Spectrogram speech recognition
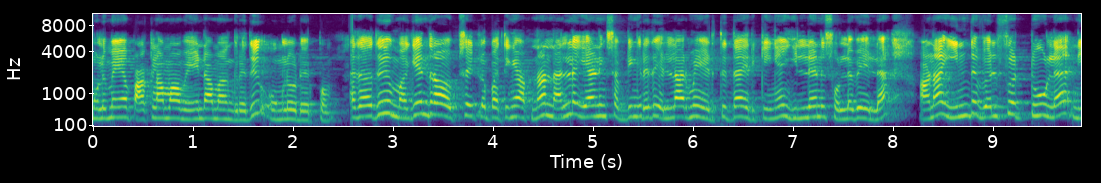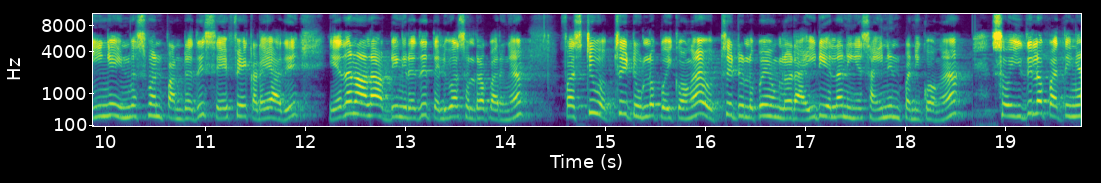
முழுமையாக பார்க்கலாமா வேண்டாமாங்கிறது உங்களோட விருப்பம். அதாவது மகேந்திரா வெப்சைட்டில் பார்த்தீங்க அப்படின்னா நல்ல ஏர்னிங்ஸ் அப்படிங்கிறது எல்லாருமே எடுத்து தான் இருக்கீங்க. இல்லைன்னு சொல்லவே இல்லை. ஆனால் இந்த வெல்ஃபேர் டூவில் நீங்கள் இன்வெஸ்ட்மெண்ட் பண்ணுறது சேஃபே கிடையாது. எதனால் அப்படிங்கிறது தெளிவாக சொல்கிற பாருங்கள் ஃபஸ்ட்டு வெப்சைட் உள்ளே போய்க்கோங்க. வெப்சைட் உள்ளே போய் உங்களோட ஐடியெல்லாம் நீங்கள் சைன்இன் பண்ணிக்கோங்க. ஸோ இதில் பார்த்தீங்க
